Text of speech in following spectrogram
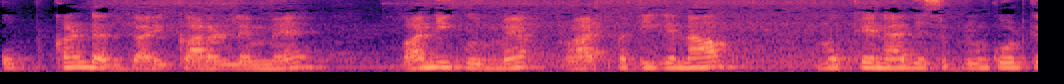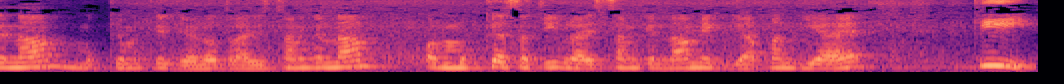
उपखंड अधिकारी कार्यालय में, बानीकुई में राष्ट्रपति के नाम, मुख्य न्यायाधीश सुप्रीम कोर्ट के नाम, मुख्यमंत्री गहलोत राजस्थान के नाम और मुख्य सचिव राजस्थान के नाम एक ज्ञापन दिया है कि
